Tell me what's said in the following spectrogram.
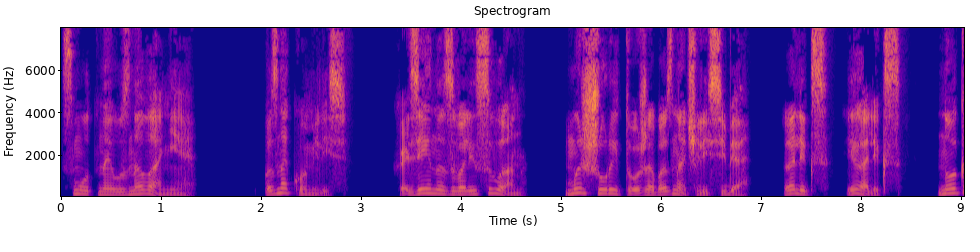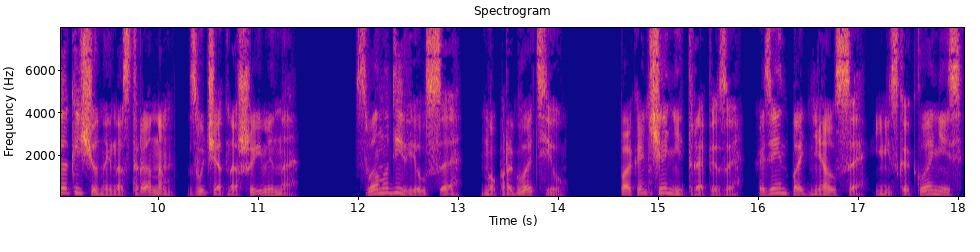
смутное узнавание. Познакомились. Хозяина звали Сван. Мы с Шурой тоже обозначили себя. Алекс и Алекс. Но как еще на иностранном звучат наши имена? Сван удивился, но проглотил. По окончании трапезы хозяин поднялся и, низко кланяясь,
